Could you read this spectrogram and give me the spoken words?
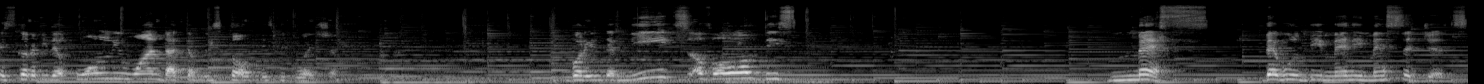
is going to be the only one that can resolve this situation. But in the midst of all this mess, there will be many messages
